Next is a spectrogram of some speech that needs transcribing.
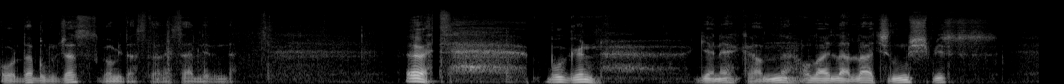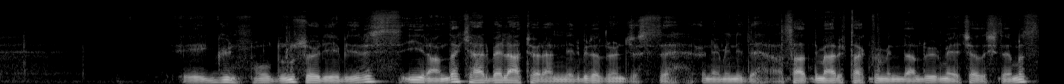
orada bulacağız Gomidas'tan eserlerinde. Evet, bugün gene kanlı olaylarla açılmış bir e, gün olduğunu söyleyebiliriz. İran'da Kerbela törenleri biraz önce size önemini de Saatli Marif takviminden duyurmaya çalıştığımız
